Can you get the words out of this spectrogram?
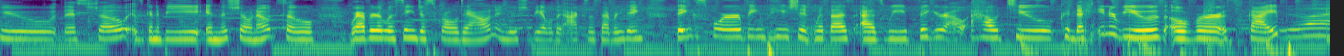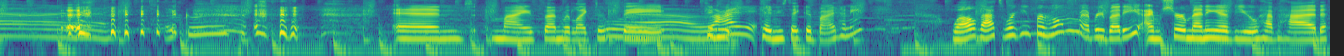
to this show, is going to be in the show notes. So wherever you're listening, just scroll down and you should be able to access everything. Thanks for being patient with us as we figure out how to conduct interviews over Skype. and my son would like to say, can you, can you say goodbye, honey? Well, that's working for home, everybody. I'm sure many of you have had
